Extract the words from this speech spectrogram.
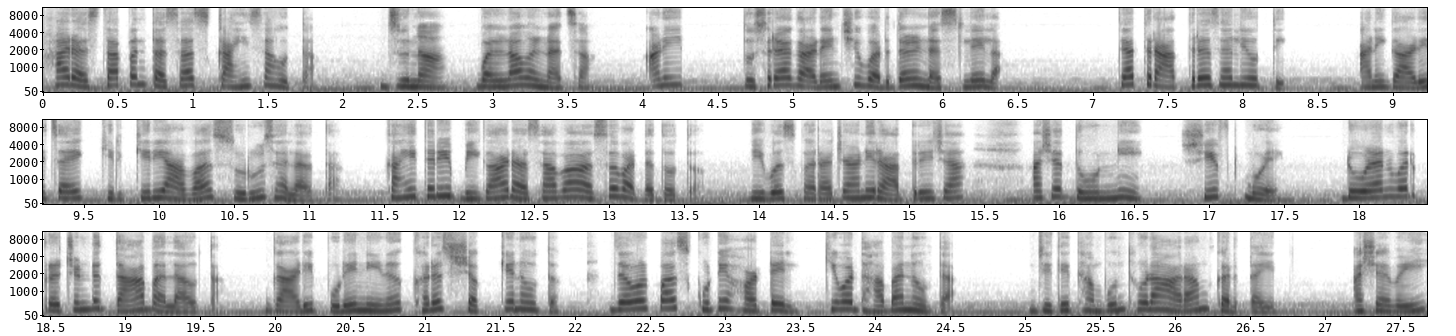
हा रस्ता पण तसाच काहीसा होता. जुना वळणावळणाचा आणि दुसऱ्या गाड्यांची वर्दळ नसलेला. त्यात रात्र झाली होती आणि गाडीचा एक किरकिरी आवाज सुरू झाला होता. काहीतरी बिघाड असावा असं वाटत होतं. दिवसभराच्या आणि रात्रीच्या अशा दोन्ही शिफ्टमुळे डोळ्यांवर प्रचंड दाब आला होता. गाडी पुढे नेणं खरंच शक्य नव्हतं. जवळपास कुठे हॉटेल किंवा ढाबा नव्हता जिथे थांबून थोडा आराम करता येईल अशावेळी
